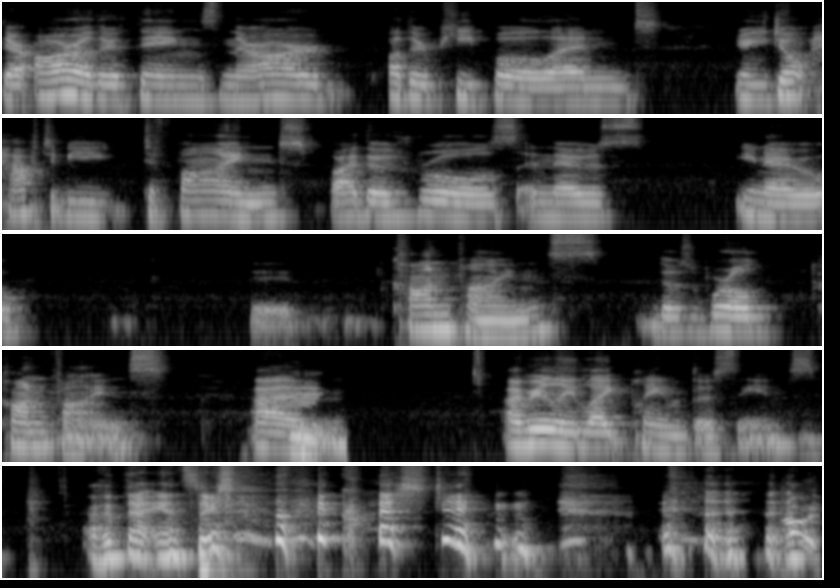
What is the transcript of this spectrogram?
there are other things and there are other people and you know you don't have to be defined by those rules and those you know confines those world confines um, mm. i really like playing with those themes i hope that answers the question oh,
